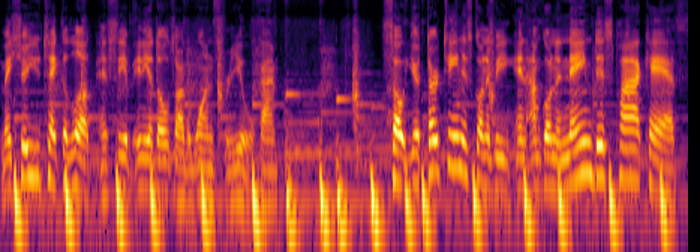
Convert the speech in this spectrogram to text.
make sure you take a look and see if any of those are the ones for you. Okay. So your 13 is going to be, and I'm going to name this podcast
